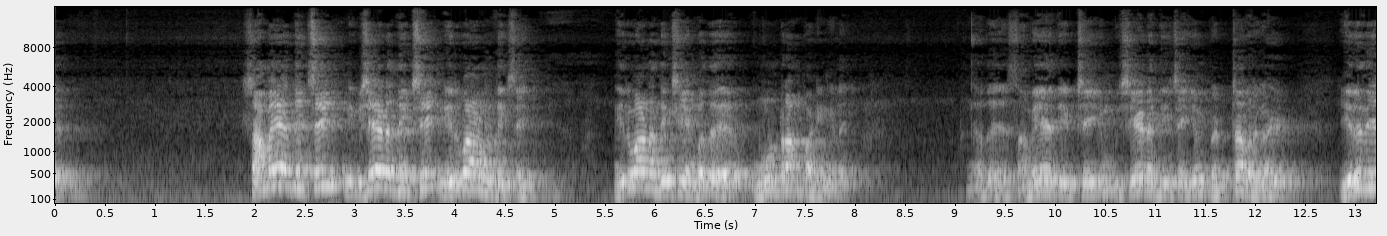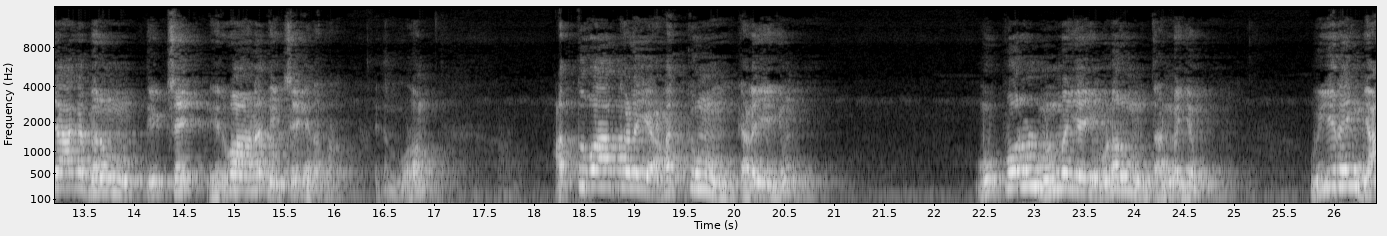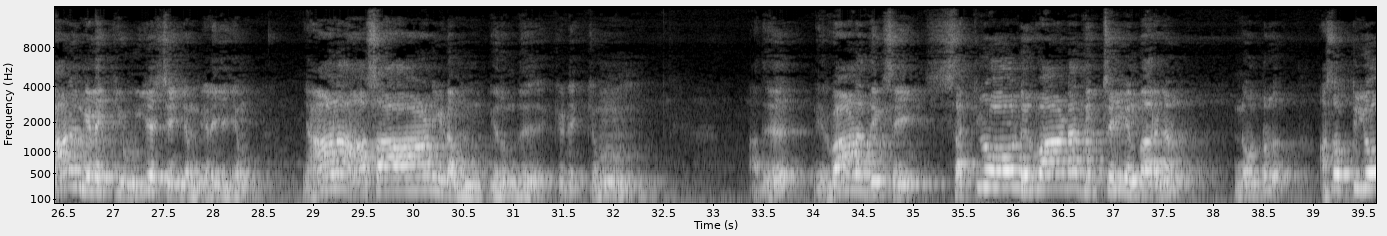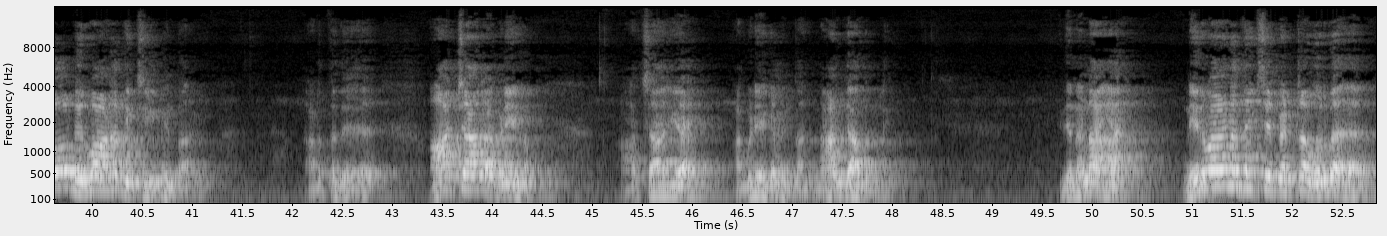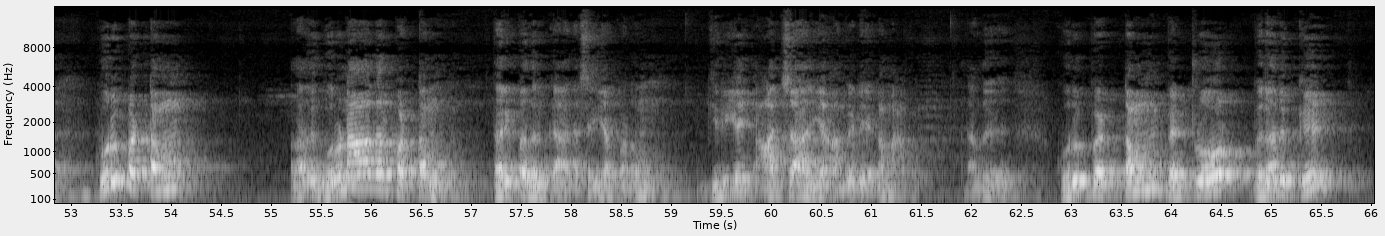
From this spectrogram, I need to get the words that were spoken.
சமய தீட்சை விசேட தீட்சை நிர்வாண தீட்சை. நிர்வாண தீட்சை என்பது மூன்றாம் படிநிலை. அதாவது சமய தீட்சையும் விசேட தீட்சையும் பெற்றவர்கள் இறுதியாக பெறும் தீட்சை நிர்வாண தீட்சை எனப்படும். இதன் மூலம் அத்துவாக்களை அடக்கும் கலையையும் முப்பொருள் உண்மையை உணரும் தன்மையும் உயிரை ஞான நிலைக்கு உய்ய செய்யும் நிலையையும் ஞான ஆசானிடம் இருந்து கிடைக்கும். அது நிர்வாண தீட்சை சத்யோ நிர்வாண தீட்சை என்பார்கள். இன்னொன்று அசத்தியோ நிர்வாண தீட்சையும் என்பார்கள். அடுத்தது ஆச்சார அபிடேகம் ஆச்சாரிய அபிடேகம் என்பார்கள். நான்காவது நிலை இது என்னன்னா நிர்வாண தீட்சை பெற்ற ஒருவர் குருப்பட்டம் அதாவது குருநாதர் பட்டம் தரிப்பதற்காக செய்யப்படும் கிரியை ஆச்சாரிய அபிடேகம் ஆகும். அதாவது குருப்பட்டம் பெற்றோர் பிறருக்கு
